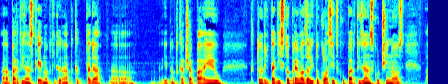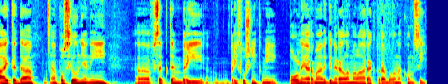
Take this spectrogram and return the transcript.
partizánske jednotky, teda napríklad teda e, jednotka Čapájev, ktorí takisto prevádzali tú klasickú partizánsku činnosť, aj teda posilnení v septembri príslušníkmi polnej armády generála Malára, ktorá bola na konci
